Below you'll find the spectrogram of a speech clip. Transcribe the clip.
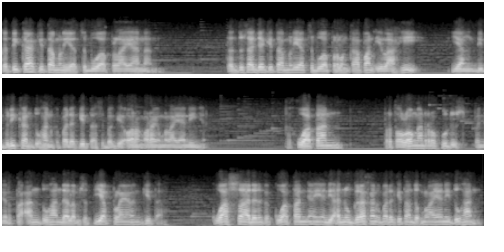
ketika kita melihat sebuah pelayanan, tentu saja kita melihat sebuah perlengkapan ilahi yang diberikan Tuhan kepada kita sebagai orang-orang yang melayaninya. Kekuatan, pertolongan Roh Kudus, penyertaan Tuhan dalam setiap pelayanan kita. Kuasa dan kekuatannya yang dianugerahkan kepada kita untuk melayani Tuhan.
